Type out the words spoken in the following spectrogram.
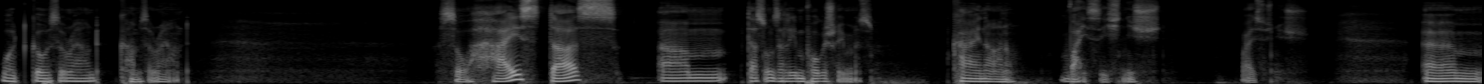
What goes around, comes around. So heißt das, ähm, dass unser Leben vorgeschrieben ist. Keine Ahnung. Weiß ich nicht. Weiß ich nicht. Ähm,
